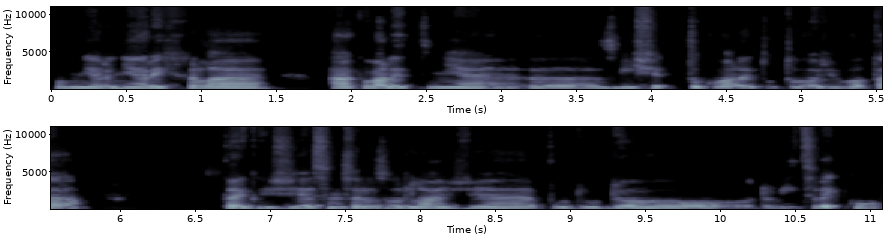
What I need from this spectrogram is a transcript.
poměrně rychle a kvalitně uh, zvýšit tu kvalitu toho života takže jsem se rozhodla, že půjdu do, do výcviku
